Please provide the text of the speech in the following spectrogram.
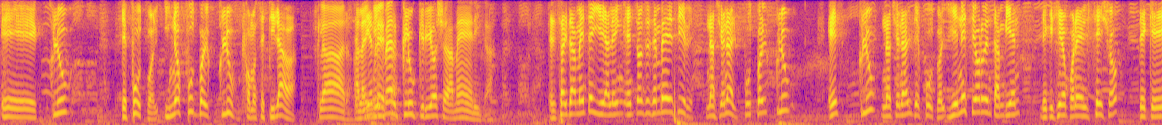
eh, club de fútbol y no fútbol club como se estilaba. Claro, a la Bien, El primer club criollo de América. Exactamente, y entonces en vez de decir Nacional Fútbol Club, es Club Nacional de Fútbol. Y en ese orden también le quisieron poner el sello de que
